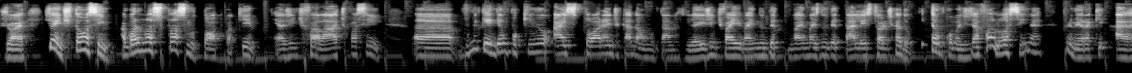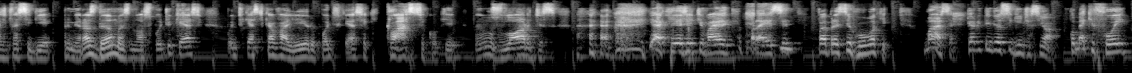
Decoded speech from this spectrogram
Joia. Gente, então assim, agora o nosso próximo tópico aqui é a gente falar, tipo assim, uh, vamos entender um pouquinho a história de cada um, tá? E aí a gente vai, vai, no vai mais no detalhe a história de cada um. Então, como a gente já falou, assim, né? Primeiro aqui, a gente vai seguir primeiro as damas no nosso podcast, podcast cavalheiro, podcast aqui clássico, aqui, os lords. e aqui a gente vai para esse, vai para esse rumo aqui. Márcia, quero entender o seguinte, assim, ó, como é que foi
